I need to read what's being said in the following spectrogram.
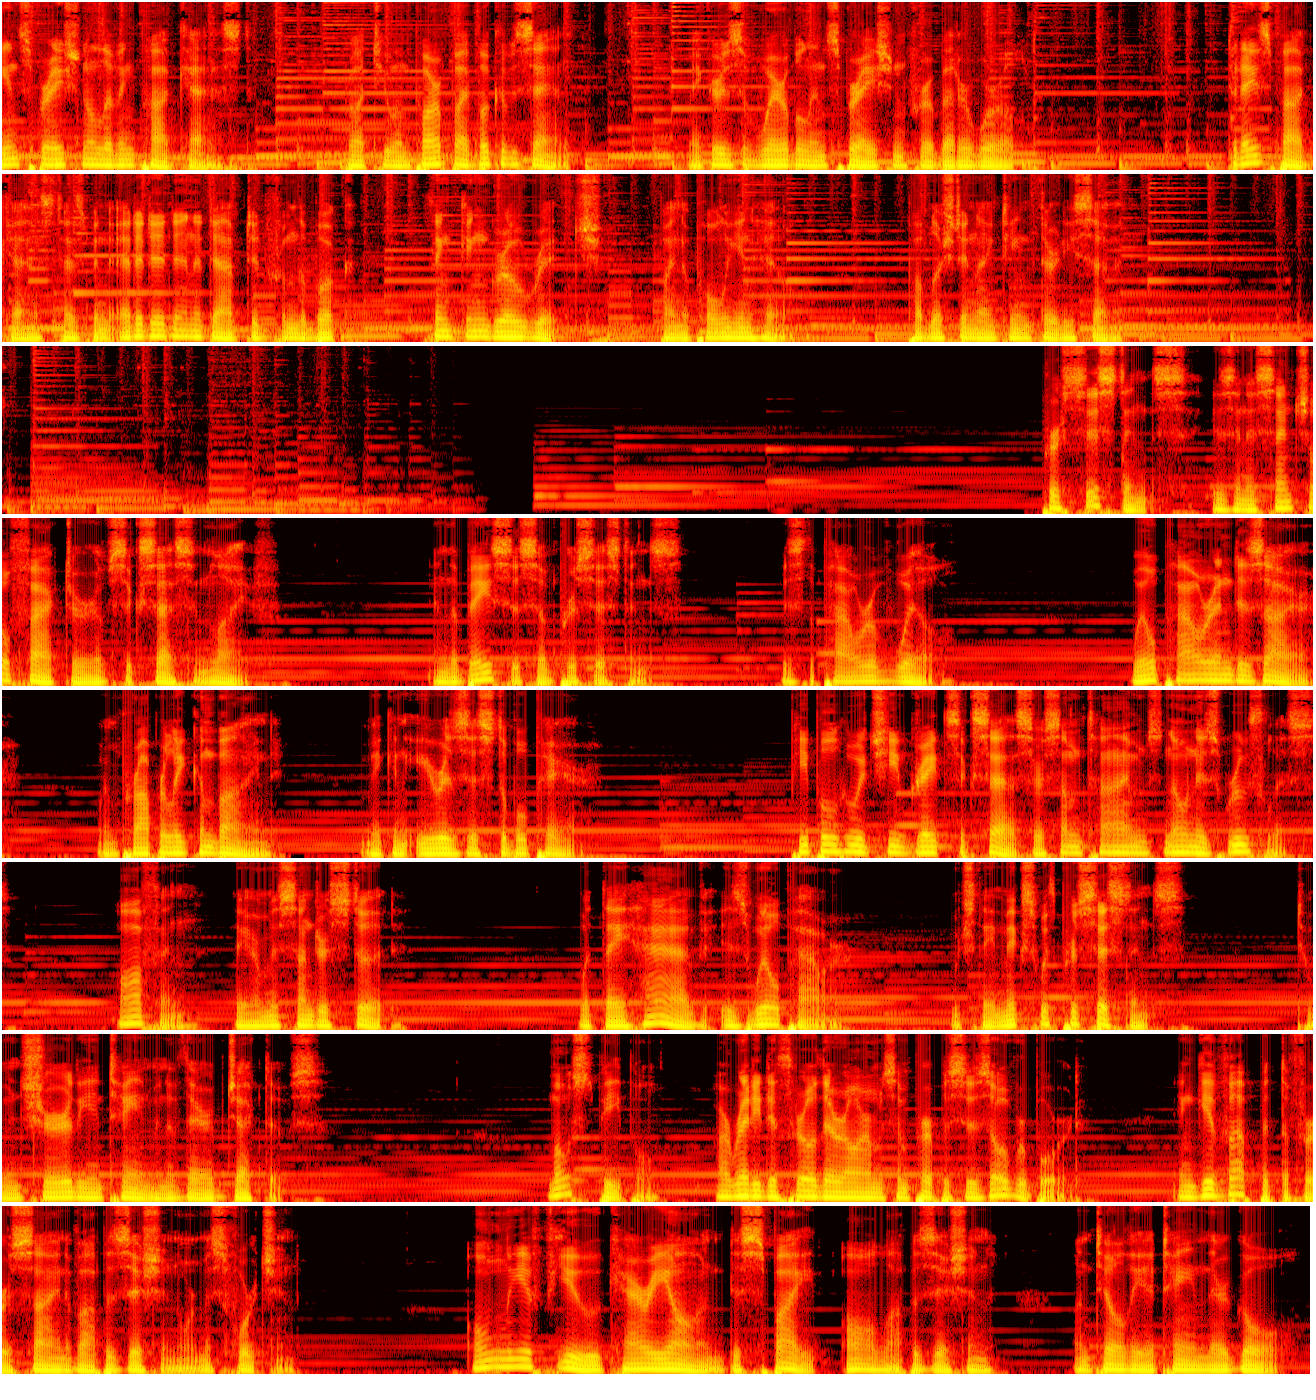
The Inspirational Living Podcast, brought to you in part by Book of Zen, makers of wearable inspiration for a better world. Today's podcast has been edited and adapted from the book Think and Grow Rich by Napoleon Hill, published in 1937. Persistence is an essential factor of success in life, and the basis of persistence is the power of will. Willpower and desire, when properly combined, make an irresistible pair. People who achieve great success are sometimes known as ruthless. Often they are misunderstood. What they have is willpower which they mix with persistence to ensure the attainment of their objectives. Most people are ready to throw their arms and purposes overboard and give up at the first sign of opposition or misfortune. Only a few carry on despite all opposition until they attain their goal.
